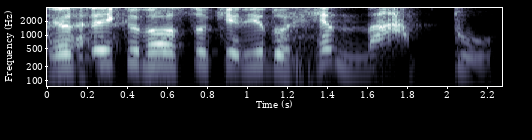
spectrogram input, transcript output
Eu sei que o nosso querido Renato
